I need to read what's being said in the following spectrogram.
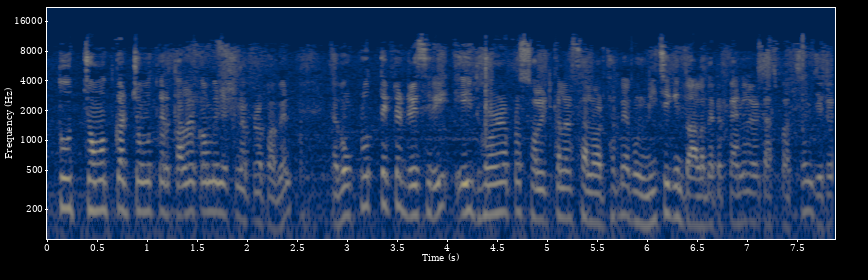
এত চমৎকার চমৎকার কালার কম্বিনেশন আপনারা পাবেন। এবং প্রত্যেকটা ড্রেসেরই এই ধরনের আপনার সলিড কালার সালোয়ার থাকবে এবং নিচে কিন্তু আলাদা একটা প্যানেলের কাজ পাচ্ছেন, যেটা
